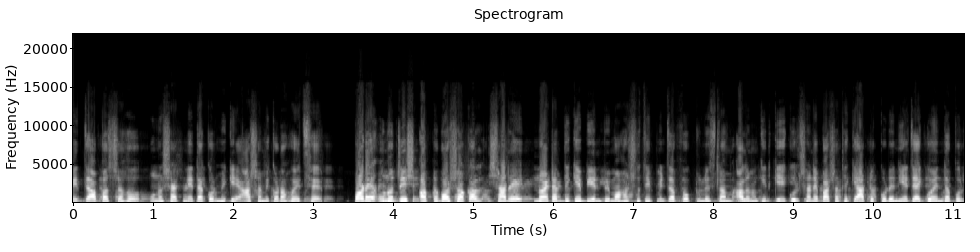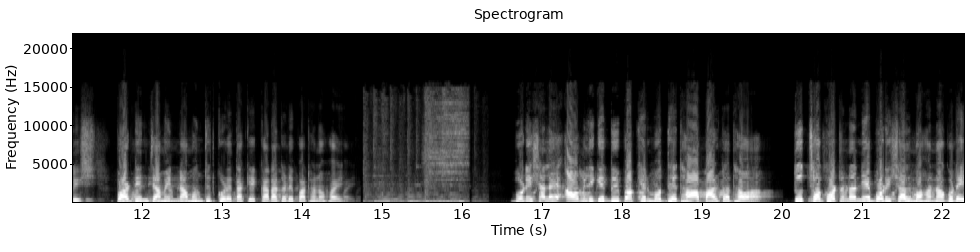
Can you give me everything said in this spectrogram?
মির্জা আব্বাস সহ উনষাট নেতাকর্মীকে আসামি করা হয়েছে। পরে উনত্রিশ অক্টোবর সকাল সাড়ে নয়টার দিকে বিএনপি মহাসচিব মির্জা ফখরুল ইসলাম আলমগীরকে গুলশানে বাসা থেকে আটক করে নিয়ে যায় গোয়েন্দা পুলিশ। পরদিন জামিন নামঞ্জুর করে তাকে কারাগারে পাঠানো হয়। বরিশালে আওয়ামী লীগের দুই পক্ষের মধ্যে ধাওয়া পাল্টা ধাওয়া তুচ্ছ ঘটনা নিয়ে বরিশাল মহানগরে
